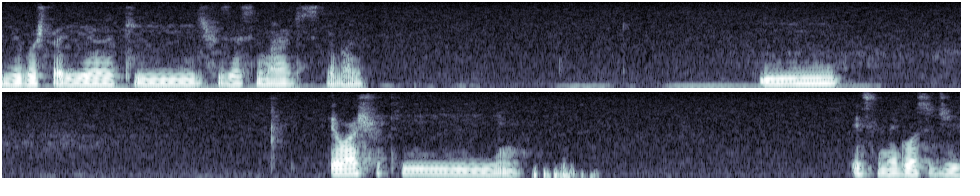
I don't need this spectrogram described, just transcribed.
E eu gostaria que eles fizessem mais desse trabalho. E eu acho que esse negócio de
